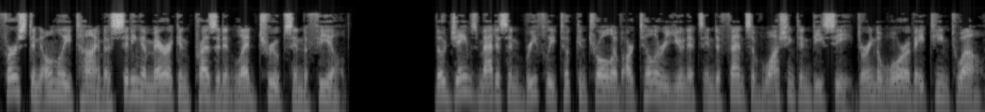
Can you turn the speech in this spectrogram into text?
first and only time a sitting American president led troops in the field. Though James Madison briefly took control of artillery units in defense of Washington, D.C. during the War of 1812,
